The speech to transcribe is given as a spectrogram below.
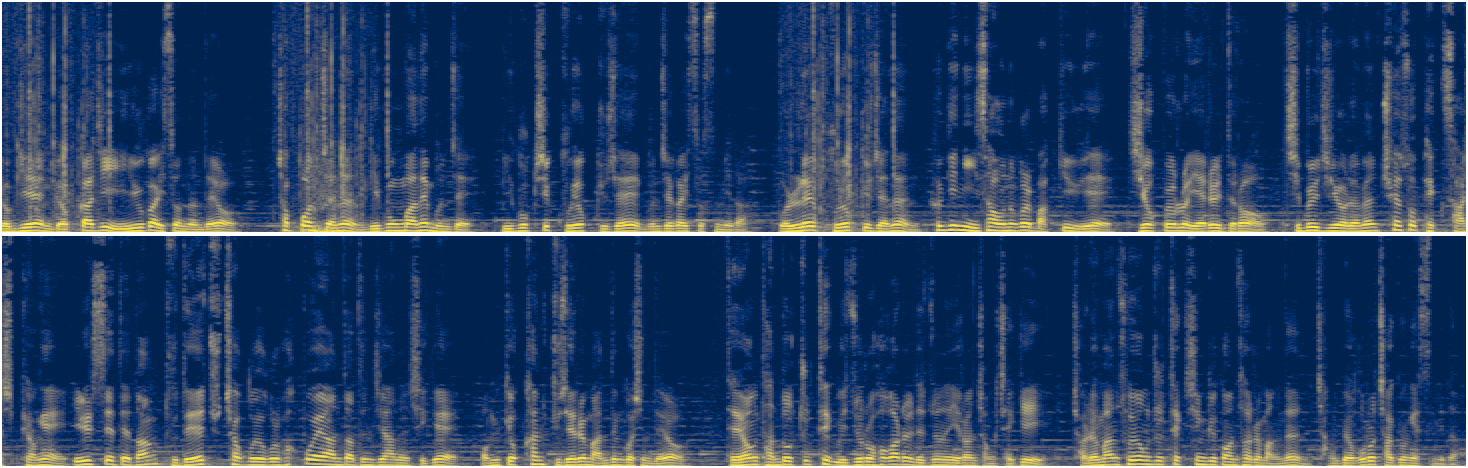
여기엔 몇 가지 이유가 있었는데요. 첫 번째는 미국만의 문제, 미국식 구역 규제에 문제가 있었습니다. 원래 구역 규제는 흑인이 이사 오는 걸 막기 위해 지역별로 예를 들어 집을 지으려면 최소 140평에 1세대당 2대의 주차 구역을 확보해야 한다든지 하는 식의 엄격한 규제를 만든 것 인데요. 대형 단독주택 위주로 허가를 내주는 이런 정책이 저렴한 소형주택 신규 건설을 막는 장벽으로 작용했습니다.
